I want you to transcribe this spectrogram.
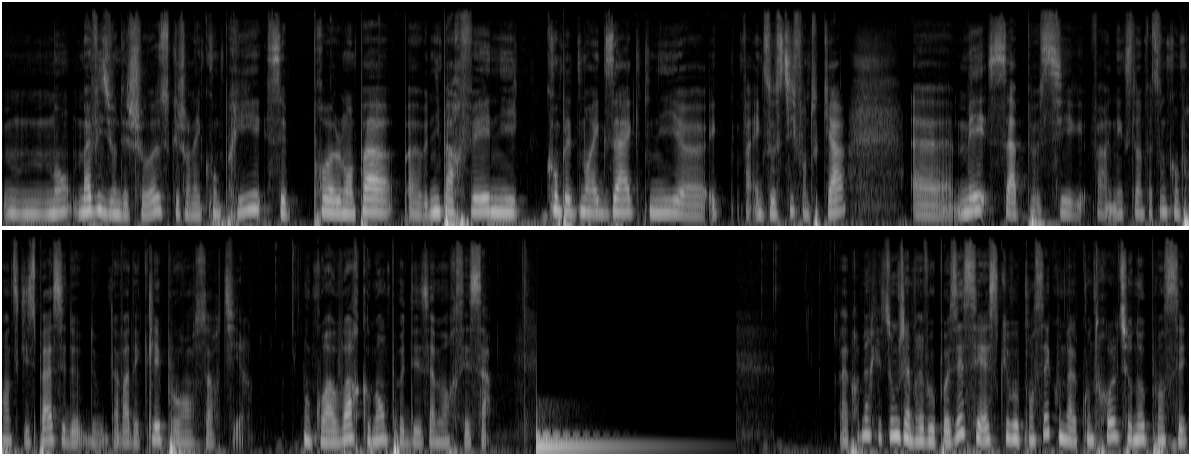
ma vision des choses, que j'en ai compris. C'est probablement pas euh, ni parfait, ni complètement exact, ni euh, enfin, exhaustif en tout cas. Euh, mais ça peut, c'est une excellente façon de comprendre ce qui se passe et d'avoir des clés pour en sortir. Donc on va voir comment on peut désamorcer ça. La première question que j'aimerais vous poser, c'est est-ce que vous pensez qu'on a le contrôle sur nos pensées?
